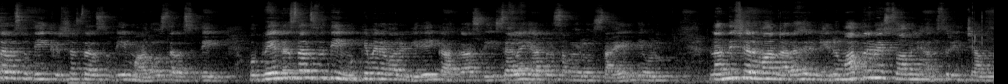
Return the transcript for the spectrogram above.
సరస్వతి కృష్ణ సరస్వతి మాధవ సరస్వతి ఉపేంద్ర సరస్వతి ముఖ్యమైన వారు వీరే కాక శ్రీశైల యాత్ర సమయంలో సాయం దేవుడు. నంది శర్మ నరహరి నేను మాత్రమే స్వామిని అనుసరించాము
